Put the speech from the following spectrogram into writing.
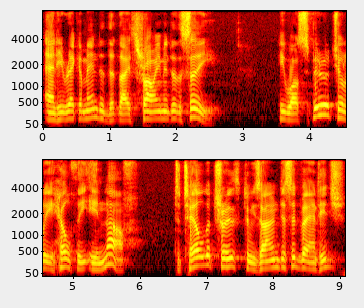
and he recommended that they throw him into the sea he was spiritually healthy enough to tell the truth to his own disadvantage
